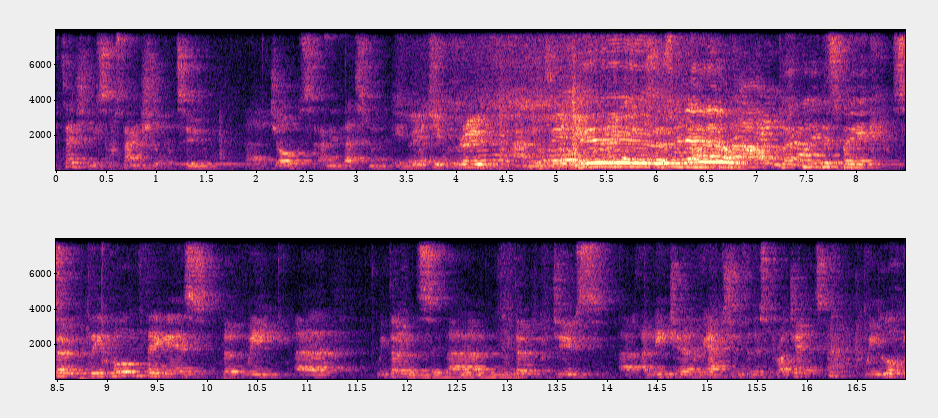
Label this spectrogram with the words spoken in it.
potentially substantial to jobs and investment in Richard Let me speak. So the important thing is that we uh, we don't uh, we don't produce uh, a knee-jerk reaction to this project. We look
